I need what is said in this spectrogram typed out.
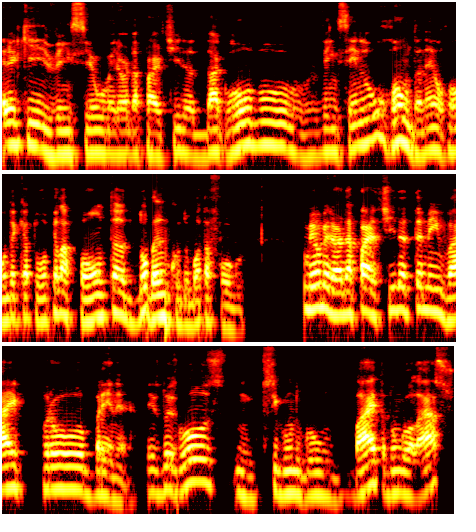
Ele que venceu o melhor da partida da Globo, vencendo o Honda, né? O Honda que atuou pela ponta do banco do Botafogo. O meu melhor da partida também vai pro Brenner. Fez dois gols, um segundo gol um baita de um golaço.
